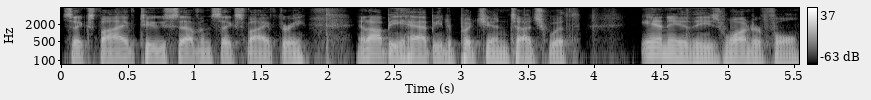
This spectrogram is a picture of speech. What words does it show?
652 7653. And I'll be happy to put you in touch with any of these wonderful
